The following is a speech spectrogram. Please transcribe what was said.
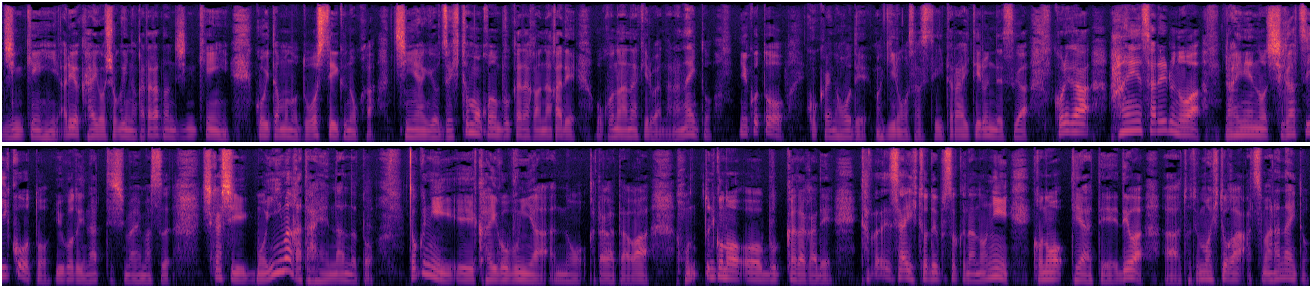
人件費あるいは介護職員の方々の人件費こういったものをどうしていくのか賃上げをぜひともこの物価高の中で行わなければならないということを国会の方で議論させていただいているんですが、これが反映されるのは来年の4月以降ということになってしまいます。しかし、もう今が大変なんだと。特に介護分野の方々は、本当にこの物価高で、ただでさえ人手不足なのに、この手当ではとても人が集まらないと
